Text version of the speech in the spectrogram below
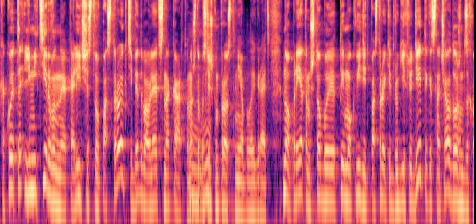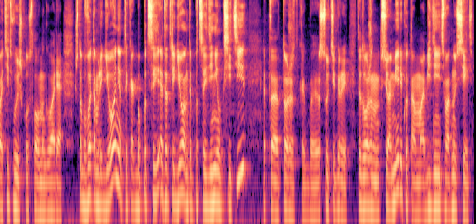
какое-то лимитированное количество построек тебе добавляются на карту, ну, чтобы слишком просто не было играть. Но при этом, чтобы ты мог видеть постройки постройки других людей, ты сначала должен захватить вышку, условно говоря. Чтобы в этом регионе ты как бы подсо... этот регион ты подсоединил к сети, это тоже как бы суть игры. Ты должен всю Америку там объединить в одну сеть.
